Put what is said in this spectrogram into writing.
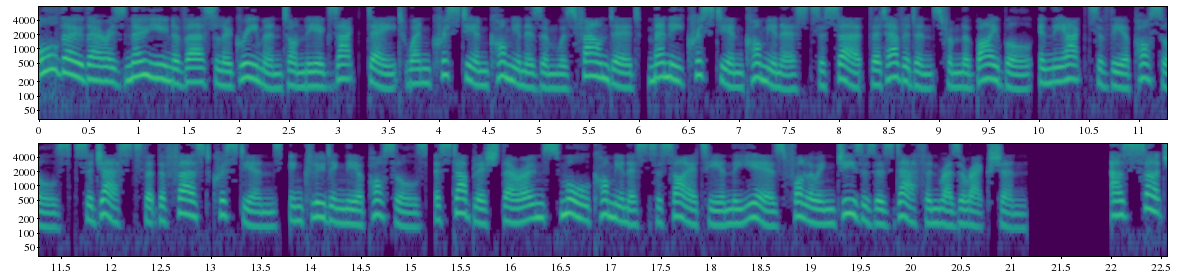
Although there is no universal agreement on the exact date when Christian communism was founded, many Christian communists assert that evidence from the Bible, in the Acts of the Apostles suggests that the first Christians, including the Apostles, established their own small communist society in the years following Jesus's death and resurrection. As such,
